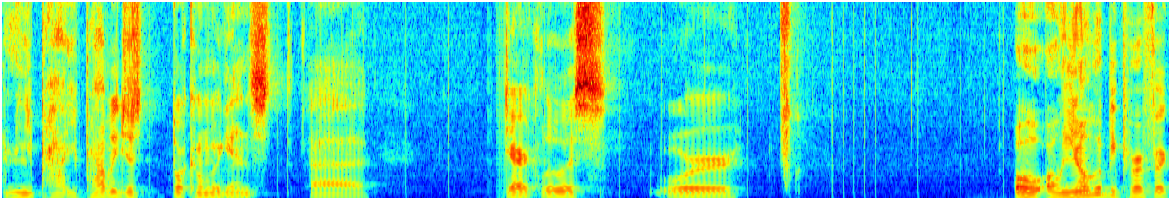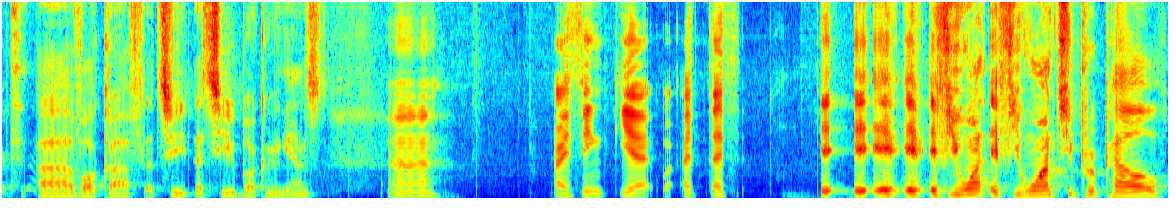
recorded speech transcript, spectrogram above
I mean you probably you probably just book him against uh, Derrick Lewis or oh oh you know who'd be perfect uh, Volkov. That's Let's see you book him against. Uh, I think yeah. I, I th- I- I- I- if you want if you want to propel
